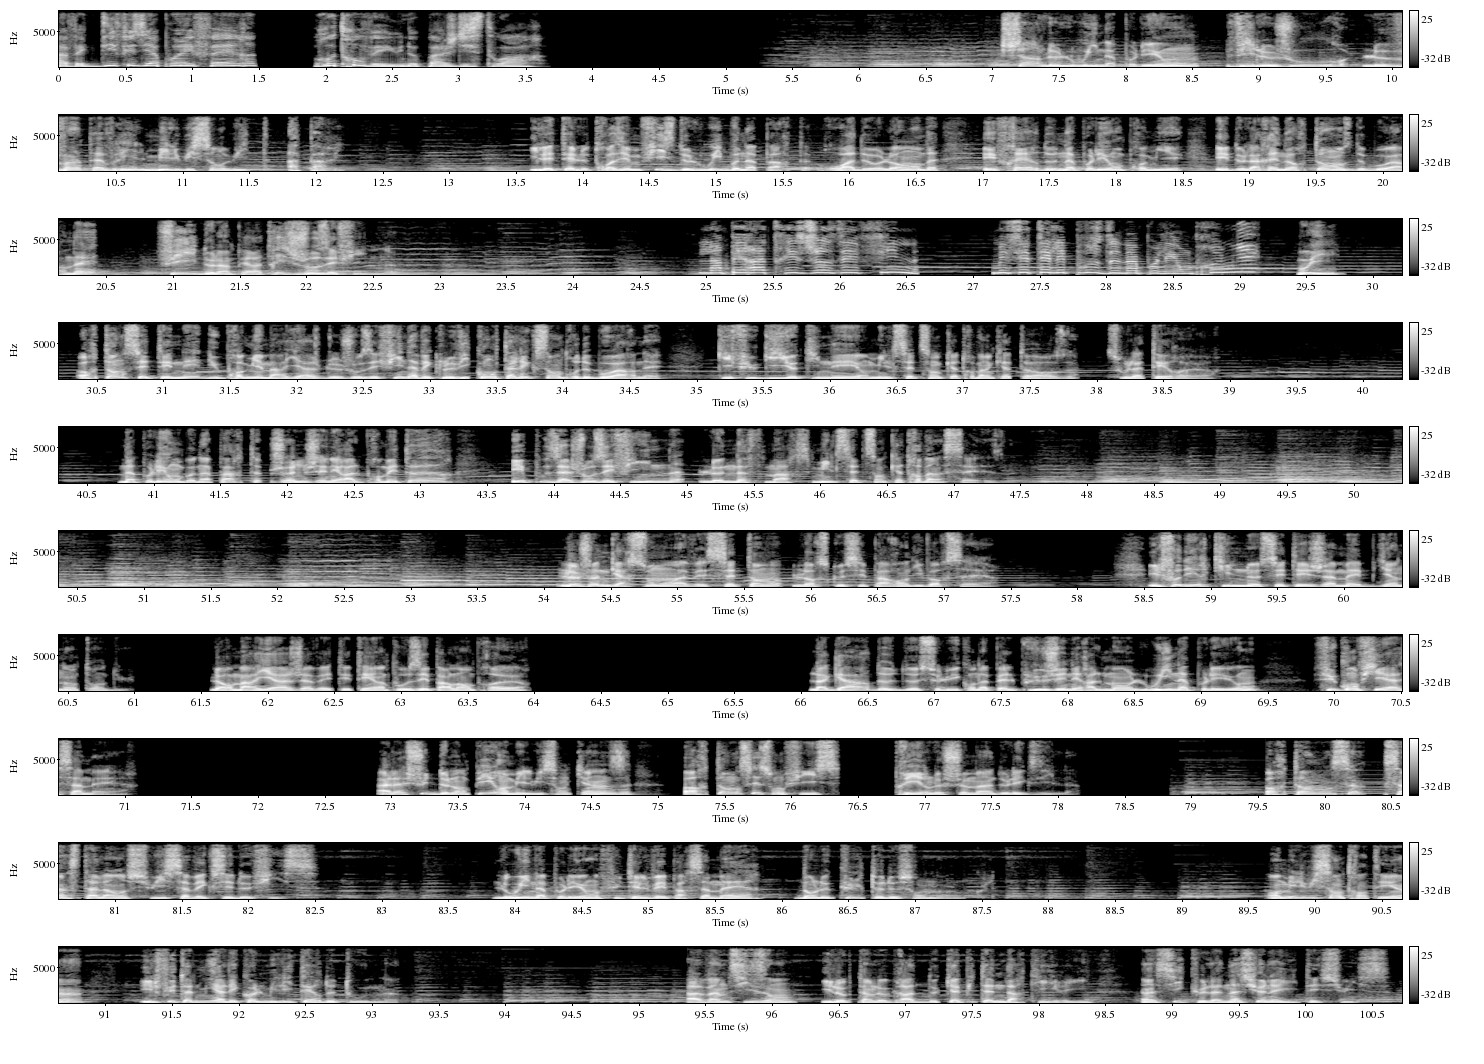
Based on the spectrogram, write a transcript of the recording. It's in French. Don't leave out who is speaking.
Speaker 1: Avec diffusia.fr, retrouvez une page d'histoire.
Speaker 2: Charles-Louis Napoléon vit le jour le 20 avril 1808 à Paris. Il était le troisième fils de Louis Bonaparte, roi de Hollande et frère de Napoléon Ier et de la reine Hortense de Beauharnais, fille de l'impératrice Joséphine.
Speaker 3: L'impératrice Joséphine? Mais c'était l'épouse de Napoléon Ier?
Speaker 2: Oui. Hortense était née du premier mariage de Joséphine avec le vicomte Alexandre de Beauharnais, qui fut guillotiné en 1794, sous la Terreur. Napoléon Bonaparte, jeune général prometteur, épousa Joséphine le 9 mars 1796. Le jeune garçon avait 7 ans lorsque ses parents divorcèrent. Il faut dire qu'ils ne s'étaient jamais bien entendus. Leur mariage avait été imposé par l'empereur. La garde de celui qu'on appelle plus généralement Louis-Napoléon fut confiée à sa mère. À la chute de l'Empire en 1815, Hortense et son fils prirent le chemin de l'exil. Hortense s'installa en Suisse avec ses deux fils. Louis-Napoléon fut élevé par sa mère dans le culte de son oncle. En 1831, il fut admis à l'école militaire de Thun. À 26 ans, il obtint le grade de capitaine d'artillerie ainsi que la nationalité suisse.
